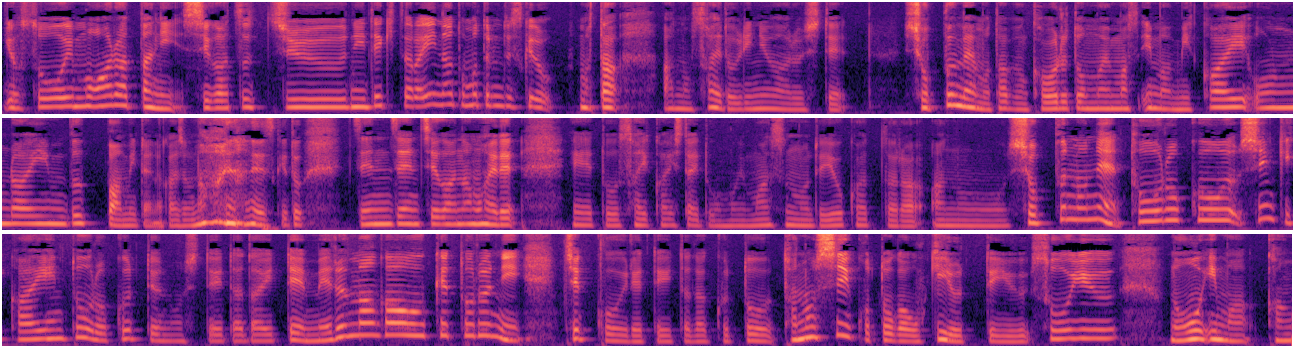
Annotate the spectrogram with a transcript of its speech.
装いも新たに4月中にできたらいいなと思ってるんですけどまたあの再度リニューアルしてショップ名も多分変わると思います。今未開オンライン物販みたいな感じの名前なんですけど 全然違う名前で、えーと、再開したいと思いますのでよかったらあのショップのね登録を新規会員登録っていうのをしていただいてメルマガを受け取るにチェックを入れていただくと楽しいことが起きるっていうそういうのを今考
